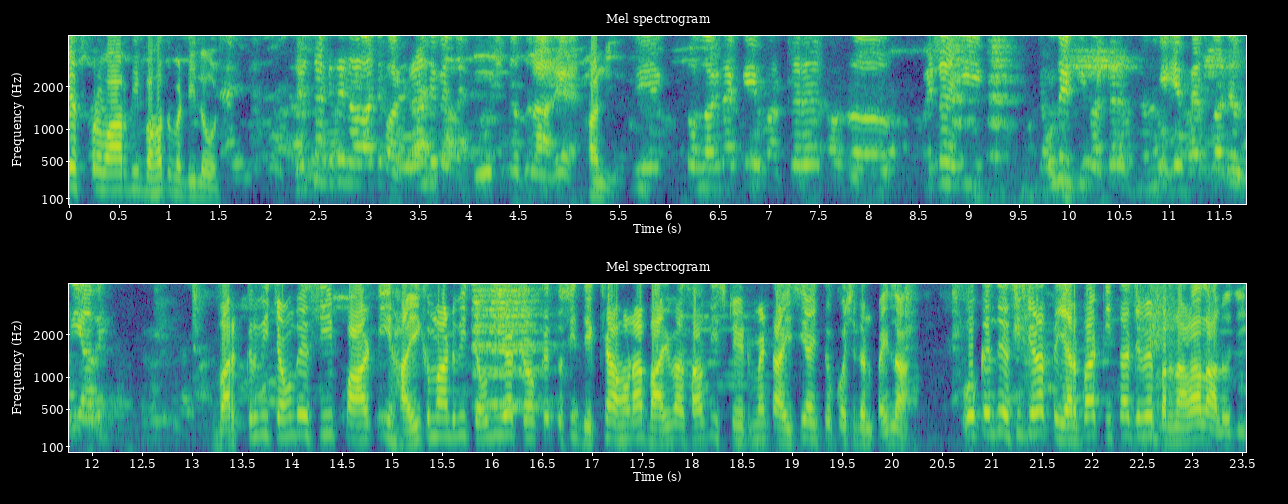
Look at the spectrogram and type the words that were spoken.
ਇਸ ਪਰਿਵਾਰ ਦੀ ਬਹੁਤ ਵੱਡੀ ਲੋੜ ਸੀ। ਜਿਸ ਢੰਗ ਦੇ ਨਾਲ ਅੱਜ ਵਰਕਰਾਂ ਦੇ ਵਿੱਚ ਜੋਸ਼ ਨਜ਼ਰ ਆ ਰਿਹਾ ਹੈ ਹਾਂਜੀ। ਤੇ ਤੋਂ ਲੱਗਦਾ ਕਿ ਵਰਕਰ ਪਹਿਲਾਂ ਹੀ ਚਾਹੁੰਦੇ ਸੀ ਵਰਕਰ ਕਿ ਇਹ ਫੈਸਲਾ ਜਲਦੀ ਆਵੇ? ਵਰਕਰ ਵੀ ਚਾਹੁੰਦੇ ਸੀ, ਪਾਰਟੀ ਹਾਈ ਕਮਾਂਡ ਵੀ ਚਾਹੁੰਦੀ ਆ, ਕਿਉਂਕਿ ਤੁਸੀਂ ਦੇਖਿਆ ਹੋਣਾ ਬਾਜਵਾ ਸਾਹਿਬ ਦੀ ਸਟੇਟਮੈਂਟ ਆਈ ਸੀ ਅੱਜ ਤੋਂ ਕੁਝ ਦਿਨ ਪਹਿਲਾਂ। ਉਹ ਕਹਿੰਦੇ ਅਸੀਂ ਜਿਹੜਾ ਤਜਰਬਾ ਕੀਤਾ, ਜਿਵੇਂ ਬਰਨਾਲਾ ਲਾ ਲਓ ਜੀ,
